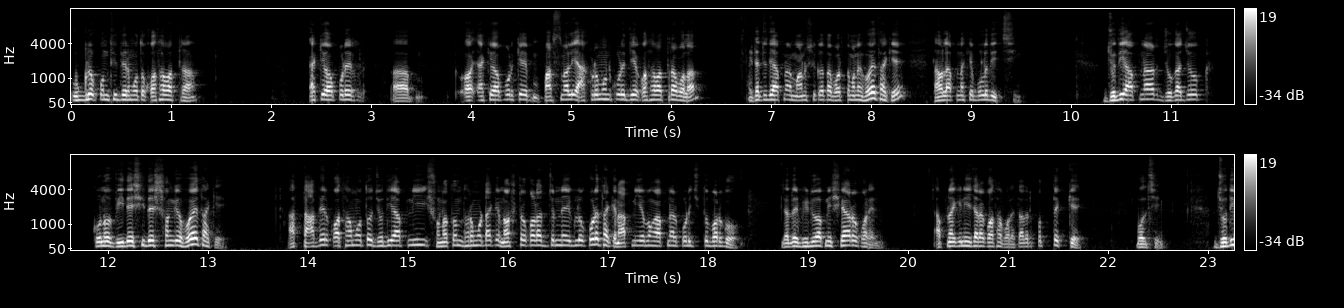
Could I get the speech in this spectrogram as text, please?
উগ্রপন্থীদের মতো কথাবার্তা একে অপরের একে অপরকে পার্সোনালি আক্রমণ করে দিয়ে কথাবার্তা বলা, এটা যদি আপনার মানসিকতা বর্তমানে হয়ে থাকে, তাহলে আপনাকে বলে দিচ্ছি। যদি আপনার যোগাযোগ কোনো বিদেশিদের সঙ্গে হয়ে থাকে, আর তাদের কথা মতো যদি আপনি সনাতন ধর্মটাকে নষ্ট করার জন্য এগুলো করে থাকেন, আপনি এবং আপনার পরিচিত বর্গ, যাদের ভিডিও আপনি শেয়ারও করেন, আপনাকে নিয়ে যারা কথা বলে, তাদের প্রত্যেককে বলছি, যদি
